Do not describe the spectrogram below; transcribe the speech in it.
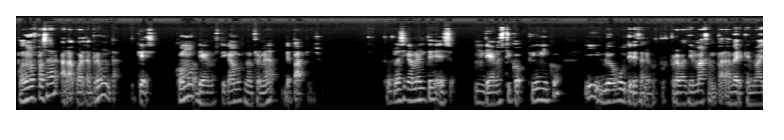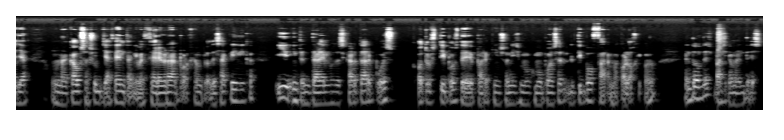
Podemos pasar a la cuarta pregunta, que es ¿cómo diagnosticamos una enfermedad de Parkinson? Pues básicamente es un diagnóstico clínico y luego utilizaremos pues, pruebas de imagen para ver que no haya una causa subyacente a nivel cerebral, por ejemplo, de esa clínica y intentaremos descartar pues otros tipos de parkinsonismo como pueden ser el tipo farmacológico, Entonces, básicamente es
